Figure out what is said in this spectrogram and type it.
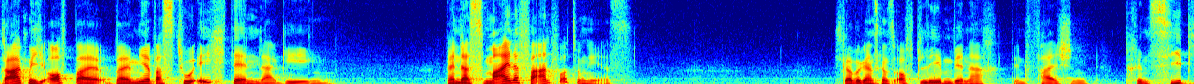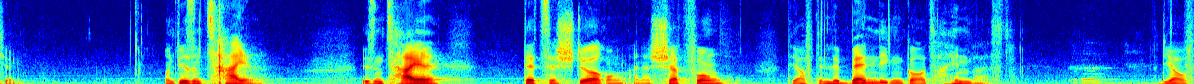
frage mich oft bei, bei mir, was tue ich denn dagegen, wenn das meine Verantwortung hier ist? Ich glaube, ganz, ganz oft leben wir nach den falschen Prinzipien. Und wir sind Teil. Wir sind Teil der Zerstörung einer Schöpfung, die auf den lebendigen Gott hinweist, die auf,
